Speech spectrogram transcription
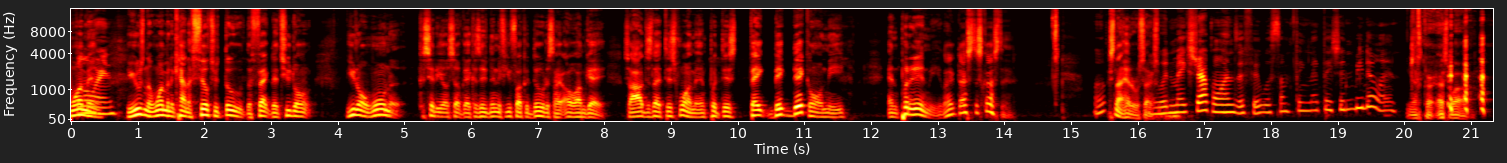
woman you're using a woman to kind of filter through the fact that you don't you don't want to consider yourself gay because then if you fuck a dude, it's like oh I'm gay, so I'll just let this woman put this fake big dick on me and put it in me. Like that's disgusting. Well, It's not they heterosexual. wouldn't make strap-ons if it was something that they shouldn't be doing. That's cor- that's wild.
